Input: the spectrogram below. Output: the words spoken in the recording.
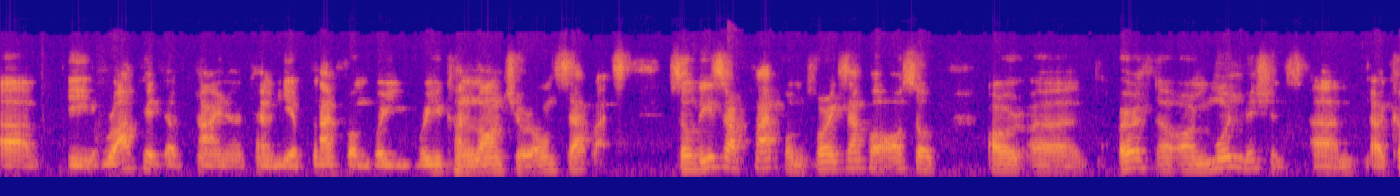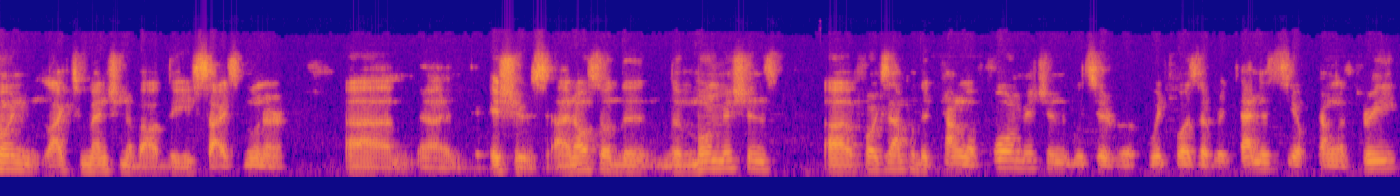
Uh, the rocket of China can be a platform where you, where you can launch your own satellites. So these are platforms. For example, also our uh, Earth or uh, Moon missions. Um, uh, Cohen like to mention about the cislunar um, uh, issues, and also the the Moon missions. Uh, for example, the Chang'e 4 mission, which, which was a redundancy of Chang'e 3,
